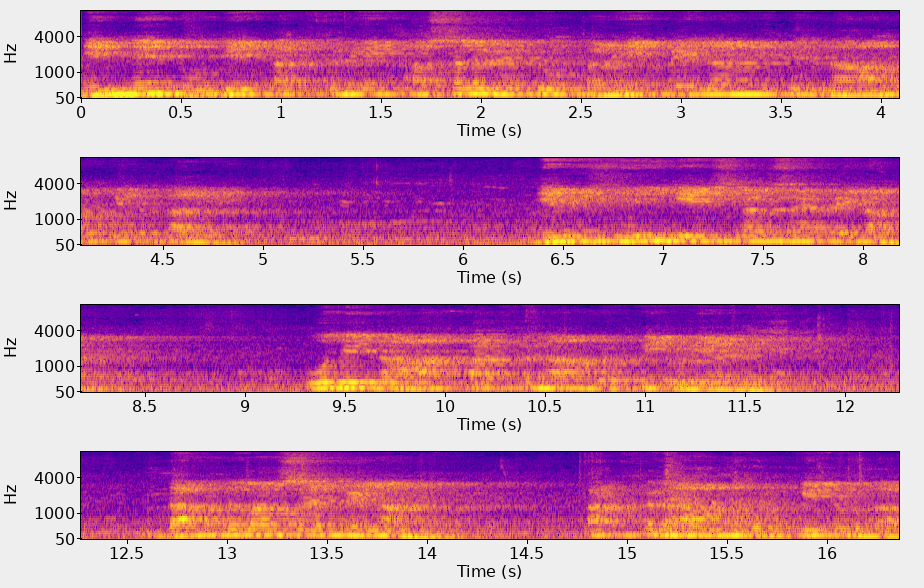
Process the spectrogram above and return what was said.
ਜਿੰਨੇ ਦੂਜੇ ਤੱਕ ਨੇ ਅਸਲ ਵਿੱਚ ਉਹ ਬਣੇ ਪਹਿਲਾਂ ਨੇ ਤੇ ਨਾਮ ਰੱਖ ਕੇ ਦਿੱਤਾ ਜਿਵੇਂ ਸ਼੍ਰੀ ਕੇਸਗੜ੍ਹ ਸਾਹਿਬ ਪਹਿਲਾਂ ਉਹਦੇ ਨਾਲ ਤਖਤ ਨਾਮ ਰੱਖ ਕੇ ਗਿਆ ਦਮਦਮਾ ਸਾਹਿਬ ਪਹਿਲਾਂ ਤਖਤ ਨਾਮ ਰੱਖ ਜੁੜਦਾ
